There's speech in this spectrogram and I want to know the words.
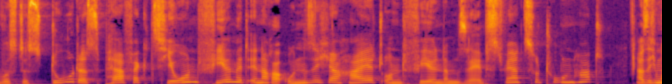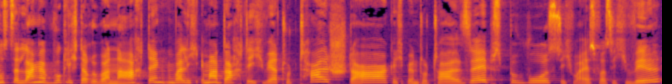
Wusstest du, dass Perfektion viel mit innerer Unsicherheit und fehlendem Selbstwert zu tun hat? Also ich musste lange wirklich darüber nachdenken, weil ich immer dachte, ich wäre total stark, ich bin total selbstbewusst, ich weiß, was ich will,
